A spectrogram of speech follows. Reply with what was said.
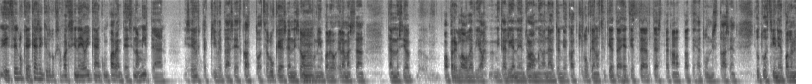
ei se lukee käsikirjoituksen, vaikka siinä ei ole ikään kuin parenteesina mitään, niin se yhtäkkiä vetää se, että katsoo, että se lukee sen, niin se on mm. niin, niin paljon elämässään tämmöisiä paperilla olevia, mitä lienee draamoja, näytelmiä, kaikki lukenut. Se tietää heti, että tästä kannattaa tehdä tunnistaa sen jutun, että siinä ei paljon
